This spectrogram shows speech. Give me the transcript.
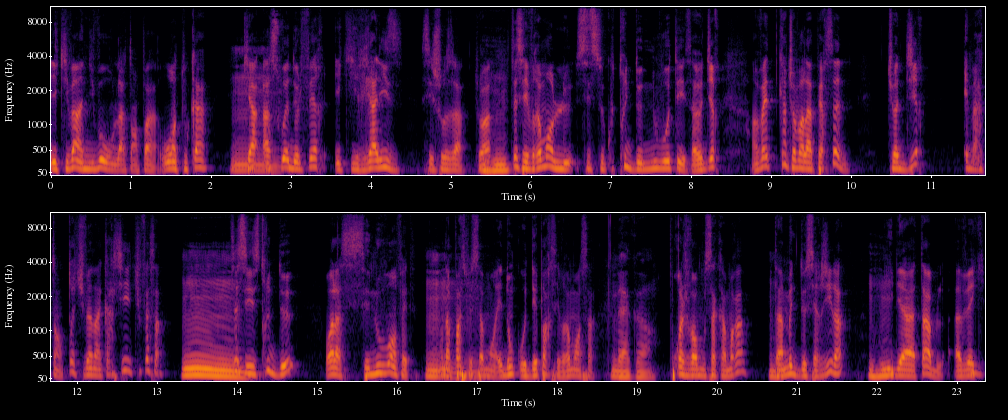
et qui va à un niveau où on l'attend pas, ou en tout cas, qui a à souhait de le faire et qui réalise ces choses-là, tu vois. Tu sais, c'est vraiment le, c'est ce truc de nouveauté. Ça veut dire, en fait, quand tu vas voir la personne, tu vas te dire, eh mais attends, toi tu viens d'un quartier, tu fais ça. Tu sais, c'est ce truc de, voilà, c'est nouveau en fait. On n'a pas spécialement. Et donc au départ, c'est vraiment ça. D'accord. Pourquoi je vois Moussa Kamara T'as un mec de Sergi là, Mhm. il est à table avec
